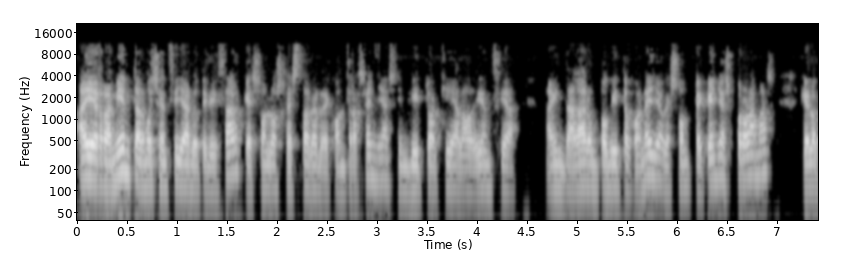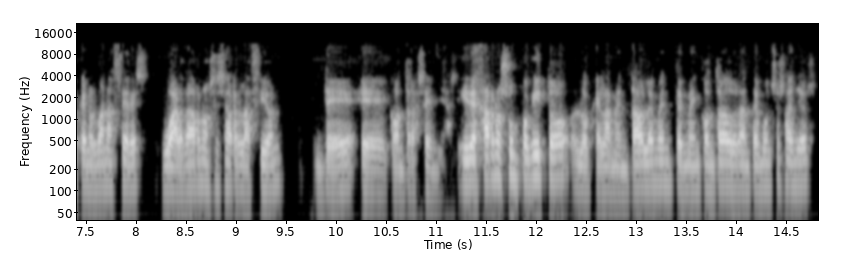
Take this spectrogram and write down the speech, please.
Hay herramientas muy sencillas de utilizar, que son los gestores de contraseñas. Invito aquí a la audiencia a indagar un poquito con ello, que son pequeños programas que lo que nos van a hacer es guardarnos esa relación de eh, contraseñas y dejarnos un poquito lo que lamentablemente me he encontrado durante muchos años,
